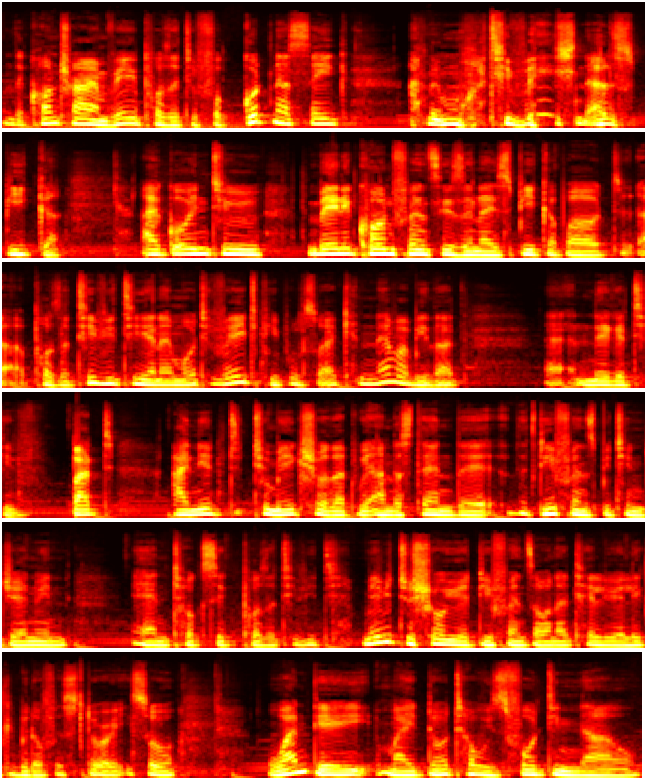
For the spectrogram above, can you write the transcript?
On the contrary, I'm very positive. For goodness sake, I'm a motivational speaker. I go into many conferences and I speak about uh, positivity and I motivate people, so I can never be that uh, negative. But I need to make sure that we understand the, the difference between genuine and toxic positivity. Maybe to show you a difference, I want to tell you a little bit of a story. So, one day, my daughter, who is 14 now,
